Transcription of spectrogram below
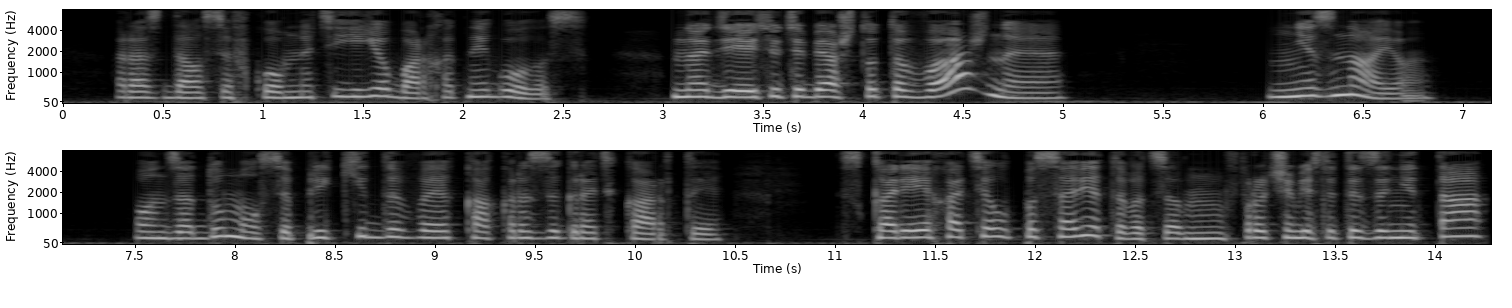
— раздался в комнате ее бархатный голос. «Надеюсь, у тебя что-то важное?» «Не знаю». Он задумался, прикидывая, как разыграть карты. «Скорее хотел посоветоваться. Впрочем, если ты занята,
